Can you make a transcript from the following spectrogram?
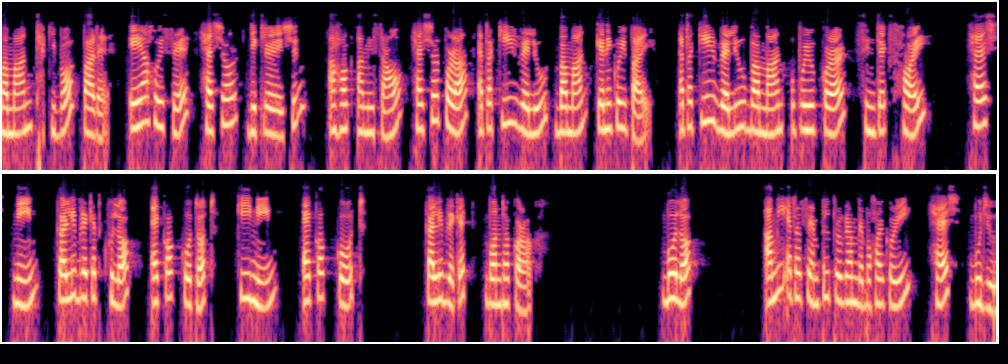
বা মান থাকিব পাৰে। এয়া হৈছে hashৰ ডিক্লেৰেশ্যন আহক আমি চাও hashৰ পৰা এটা মান কেনেকৈ পায়। এটা কিৰ ভেলু বা মান উপয়োগ কৰাৰ সিনট্যাক্স হয় বন্ধ কৰক। বলক আমি এটা চেম্পল প্ৰোগ্ৰাম ব্যৱহাৰ কৰি হাশ বুজো।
